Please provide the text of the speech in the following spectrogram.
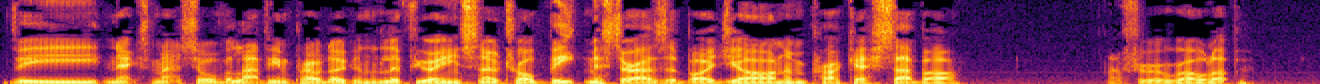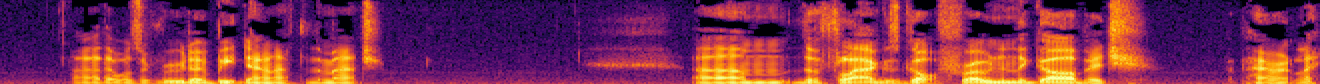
the next match saw the Latvian Proud Oak and the Lithuanian Snow Troll beat Mr. Azerbaijan and Prakash Sabar after a roll up. Uh, there was a Rudo beatdown after the match. Um, the flags got thrown in the garbage, apparently.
